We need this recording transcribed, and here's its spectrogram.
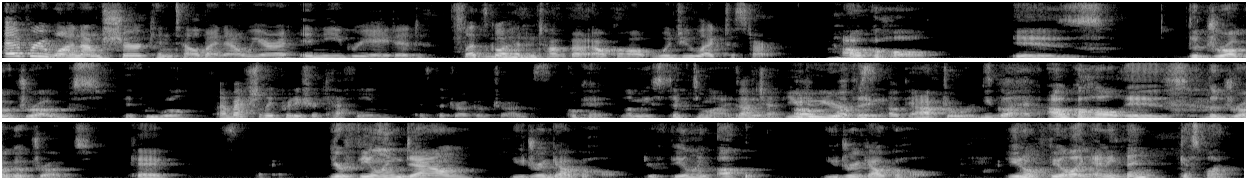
Everyone I'm sure can tell by now we are inebriated. Let's go ahead and talk about alcohol. Would you like to start? Alcohol is the drug of drugs, if we will. I'm actually pretty sure caffeine is the drug of drugs. Okay, let me stick to my Gotcha. thing. You Oh, do your whoops. thing Okay. afterwards. You go ahead. Alcohol is the drug of drugs. Okay. Okay. You're feeling down, you drink alcohol. You're feeling up, you drink alcohol. You don't feel like anything? Guess what?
